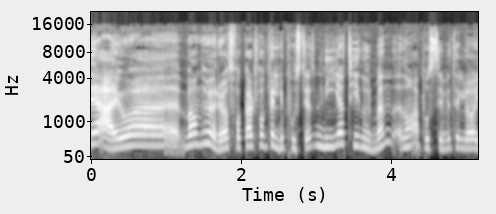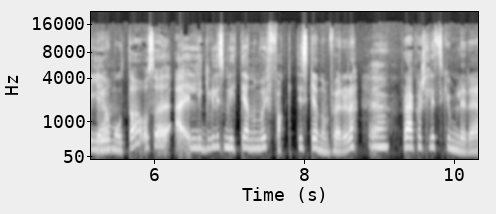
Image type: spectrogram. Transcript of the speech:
Det er jo eh, Man hører jo at folk har vært veldig positive. Ni av ti nordmenn nå er positive til å gi Ja. og motta. Og så er, ligger vi liksom litt igjennom hvor vi faktisk gjennomfører det. Ja. For det er kanskje litt skumlere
